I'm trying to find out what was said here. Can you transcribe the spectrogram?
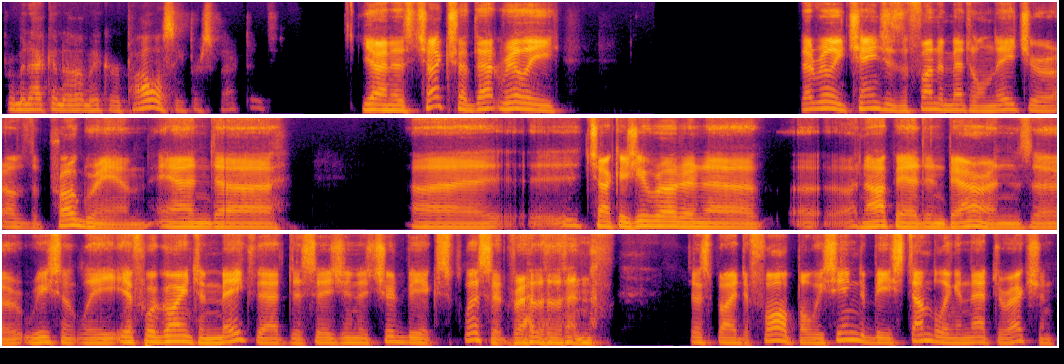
from an economic or policy perspective. Yeah, and as Chuck said, that really that really changes the fundamental nature of the program. And uh, uh, Chuck, as you wrote in a, an op-ed in Barron's uh, recently, if we're going to make that decision, it should be explicit rather than just by default. But we seem to be stumbling in that direction.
